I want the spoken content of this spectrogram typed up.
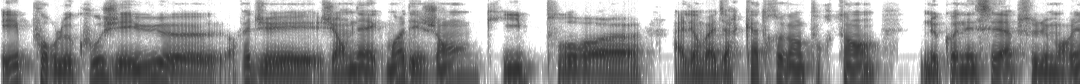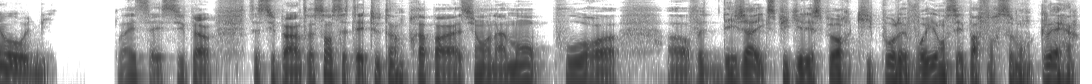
Et pour le coup, j'ai eu, euh, en fait, j'ai j'ai emmené avec moi des gens qui, pour, euh, allez, on va dire 80%, ne connaissaient absolument rien au rugby. Ouais, c'est super, c'est super intéressant. C'était toute une préparation en amont pour, euh, en fait, déjà expliquer les sports qui, pour les voyants, c'est pas forcément clair.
